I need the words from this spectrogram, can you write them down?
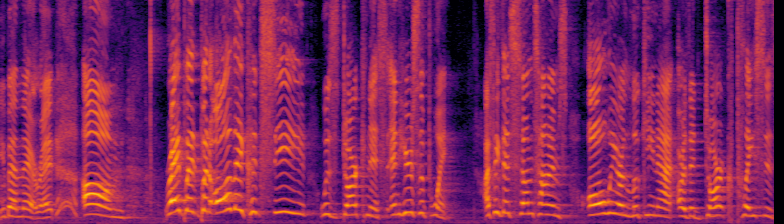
you've been there, right? Um, right? But but all they could see was darkness. And here's the point. I think that sometimes all we are looking at are the dark places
